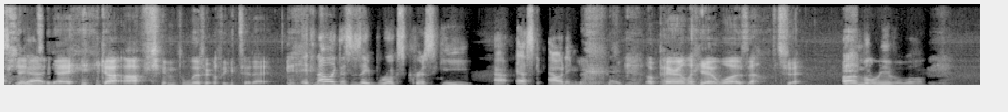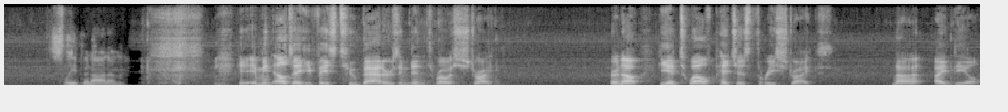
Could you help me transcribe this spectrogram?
optioned today. He got optioned literally today. It's not like this is a Brooks Kriske uh, esque outing. Like Apparently, it was LJ. unbelievable. Sleeping on him. I mean, LJ, he faced two batters and didn't throw a strike. Or no, he had 12 pitches, three strikes. Not ideal.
